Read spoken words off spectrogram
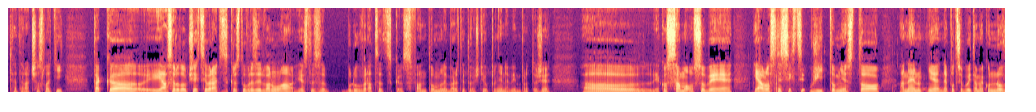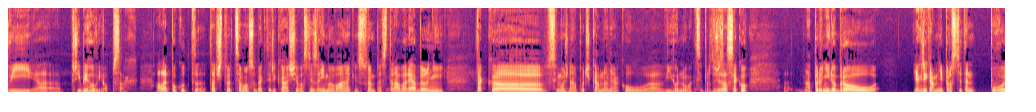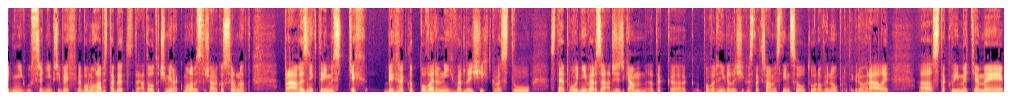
To je teda čas letí. Tak uh, já se do toho určitě chci vrátit skrz tu verzi 2.0, jestli se budu vracet skrz Phantom Liberty, to ještě úplně nevím, protože uh, jako samo o sobě já vlastně si chci užít to město a nenutně nepotřebuji tam jako nový uh, příběhový obsah ale pokud ta čtvrť sama o sobě, jak ty říkáš, je vlastně zajímavá, nějakým způsobem pestrá, variabilní, tak uh, si možná počkám na nějakou uh, výhodnou akci, protože zase jako na první dobrou jak říkám, mě prostě ten původní ústřední příběh, nebo mohla bys takhle, já to otočím jinak, mohla bys to jako srovnat právě s některými z těch, bych řekl, povedených vedlejších questů z té původní verze. A když říkám tak eh, povedených vedlejších quest, tak třeba myslím celou tu rovinu pro ty, kdo hráli s takovými těmi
